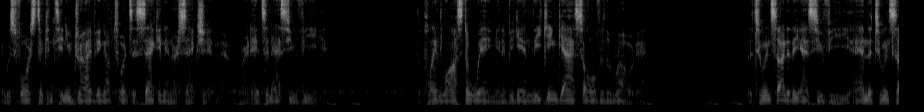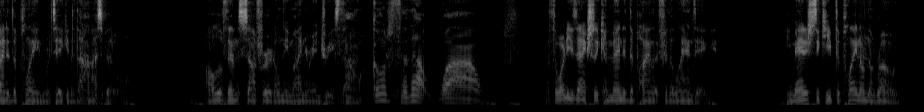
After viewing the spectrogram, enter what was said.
It was forced to continue driving up towards a second intersection, where it hits an SUV. The plane lost a wing and it began leaking gas all over the road. The two inside of the SUV and the two inside of the plane were taken to the hospital. All of them suffered only minor injuries, though. Thank God for that. Wow. Authorities actually commended the pilot for the landing. He managed to keep the plane on the road,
